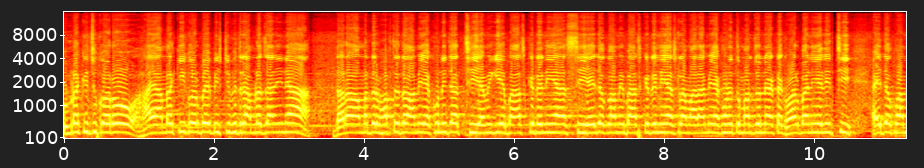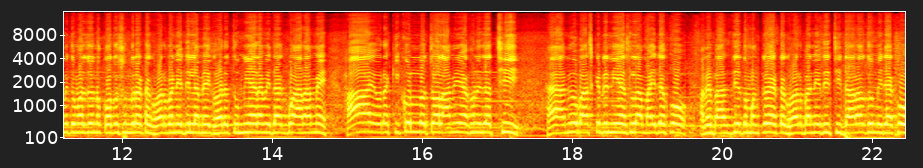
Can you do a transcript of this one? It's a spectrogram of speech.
তোমরা কিছু করো। হায়, আমরা কি করব এই বৃষ্টির ভিতরে? আমরা জানি না। দাঁড়াও, আমাদের ভাবতে দাও, আমি এখনই যাচ্ছি। আমি গিয়ে বাস কেটে নিয়ে আসছি। এই দেখো, আমি বাস কেটে নিয়ে আসলাম আর আমি এখনই তোমার জন্য একটা ঘর বানিয়ে দিচ্ছি। এই দেখো, আমি তোমার জন্য কত সুন্দর একটা ঘর বানিয়ে দিলাম। এই ঘরে তুমি আর আমি থাকব আরামে। হায়, ওরা কি করল? চল আমি এখনই যাচ্ছি। হ্যাঁ আমিও বাস কেটে নিয়ে আসলাম। এই দেখো, আমি বাস দিয়ে তোমাকে একটা ঘর বানিয়ে দিচ্ছি। দাঁড়াও তুমি, দেখো।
